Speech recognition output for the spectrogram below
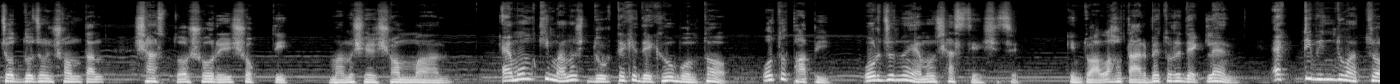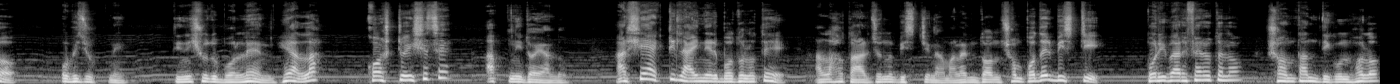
চোদ্দ জন সন্তান স্বাস্থ্য, শরীর, শক্তি, মানুষের সম্মান। এমনকি মানুষ দূর থেকে দেখেও বলতো, ও তো পাপি, ওর জন্য এমন শাস্তি এসেছে। কিন্তু আল্লাহ তার ভেতরে দেখলেন, একটি বিন্দু মাত্র অভিযোগ নেই। তিনি শুধু বললেন, হে আল্লাহ, কষ্ট এসেছে, আপনি দয়ালু। আর সে একটি লাইনের বদলতে আল্লাহ তার জন্য বৃষ্টি নামালেন। ধন সম্পদের বৃষ্টি, পরিবার ফেরত এলো, সন্তান দ্বিগুণ হলো,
